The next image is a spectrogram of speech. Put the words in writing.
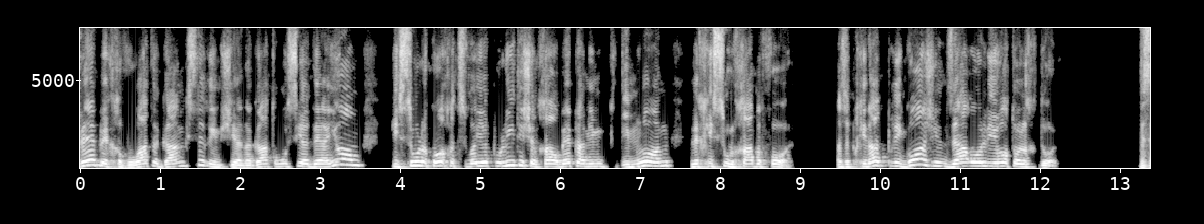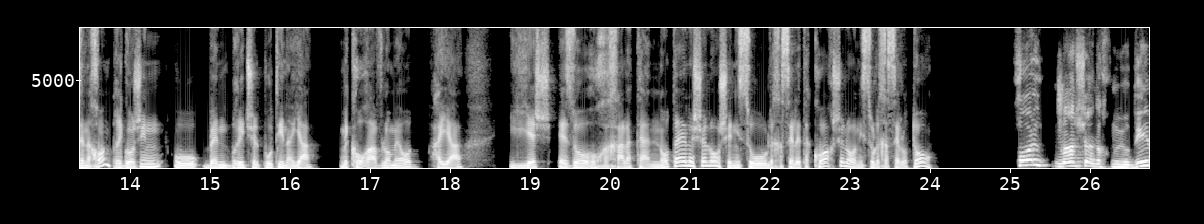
ובחבורת הגנגסטרים שהיא הנהגת רוסיה דהיום, חיסול הכוח הצבאי הפוליטי שלך הרבה פעמים קדימון לחיסולך בפועל. אז מבחינת פריגוז'ין זה או להיות או לחדול. וזה נכון, פריגוז'ין הוא בן ברית של פוטין היה, מקורב לו מאוד, היה. יש איזו הוכחה לטענות האלה שלו, שניסו לחסל את הכוח שלו, ניסו לחסל אותו? כל מה שאנחנו יודעים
